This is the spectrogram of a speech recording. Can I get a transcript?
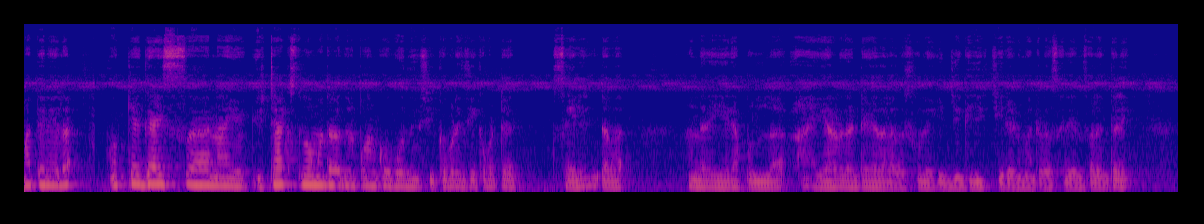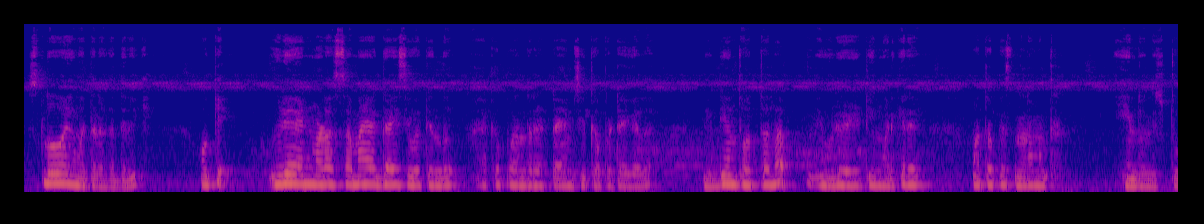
ಮತ್ತೇನಿಲ್ಲ. ಓಕೆ ಗೈಸ್ ನಾ ಇಷ್ಟಾಗಿ ಸ್ಲೋ ಮಾತಾಡೋದ್ರಪ್ಪ ಅನ್ಕೋಬೋದು. ನೀವು ಸಿಕ್ಕಾಪಟ್ಟೆ ಸಿಕ್ಕಾಪಟ್ಟೆ ಸೈಲೆಂಟ್ ಅದ ಅಂದರೆ ಏರಿಯಾ ಫುಲ್ಲ ಎರಡು ಗಂಟೆಗೆ ಅದಲ್ಲ ಅದ್ರ ಸಲುವಾಗಿ ಜಿಗಿ ಜಿಗಿ ಚೀರಾಡಿ ಮಾತಾಡೋದು ಸರಿ ಅನ್ಸಲ್ಲ ಅಂತೇಳಿ ಸ್ಲೋ ಆಗಿ ಮಾತಾಡಕತ್ತೀನಿ. ಓಕೆ ವಿಡಿಯೋ ಎಂಡ್ ಮಾಡೋ ಸಮಯ ಗೈಸ್ ಇವತ್ತಿಂದು. ಯಾಕಪ್ಪ ಅಂದರೆ ಟೈಮ್ ಸಿಕ್ಕಾಪಟ್ಟೆ ಆಗ್ಯದ. ನಿದ್ದೆ ಅಂತ ಹೊತ್ತಲ್ಲ. ವಿಡಿಯೋ ಎಡಿಟಿಂಗ್ ಮಾಡ್ಕಿರೆ. ವಾಪಸ್ ನೋಡಮಂತ ಏನರ ಒಂದಿಷ್ಟು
